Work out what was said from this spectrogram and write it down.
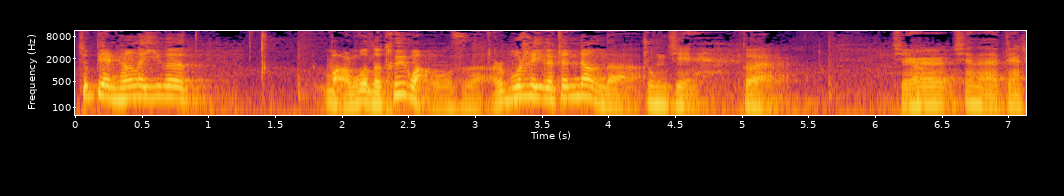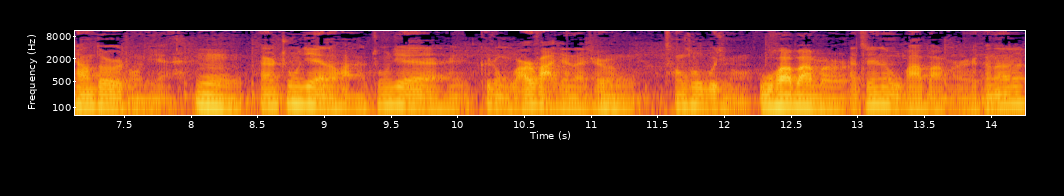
就变成了一个网络的推广公司，而不是一个真正的中介，对，其实现在电商都是中介，嗯，但是中介的话，中介各种玩法现在是层出不穷，五花八门。啊，真的五花八门。可能，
